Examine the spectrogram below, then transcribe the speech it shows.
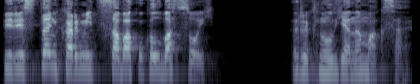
«Перестань кормить собаку колбасой!» Рыкнул я на Макса.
